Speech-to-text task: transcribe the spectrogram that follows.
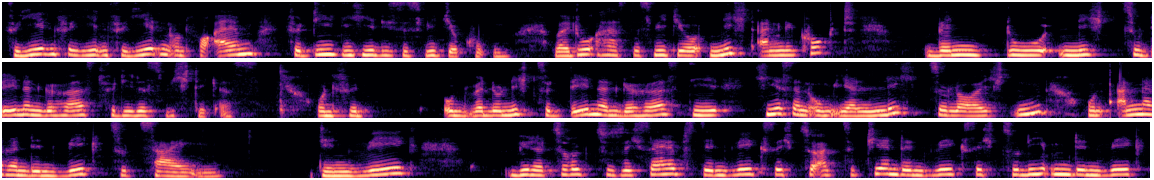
für jeden, für jeden, für jeden und vor allem für die, die hier dieses Video gucken. Weil du hast das Video nicht angeguckt, wenn du nicht zu denen gehörst, für die das wichtig ist. Und für und wenn du nicht zu denen gehörst, die hier sind, um ihr Licht zu leuchten und anderen den Weg zu zeigen, den Weg wieder zurück zu sich selbst, den Weg sich zu akzeptieren, den Weg sich zu lieben, den Weg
